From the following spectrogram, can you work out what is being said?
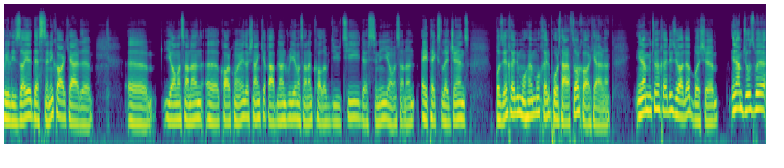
release ای Destiny کار کرده. یا مثلا کارکنانی داشتن که قبلا روی مثلا Call of Duty Destiny یا مثلا Apex Legends بازی خیلی مهم و خیلی پرطرفدار کار کردن. اینم می‌تونه خیلی جالب باشه. اینم جزء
